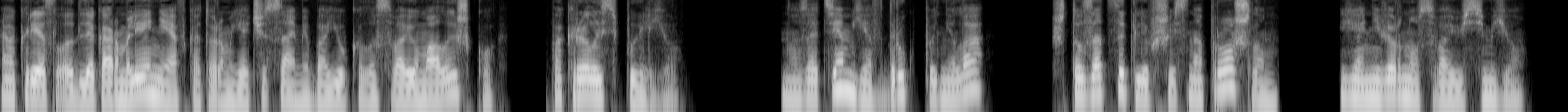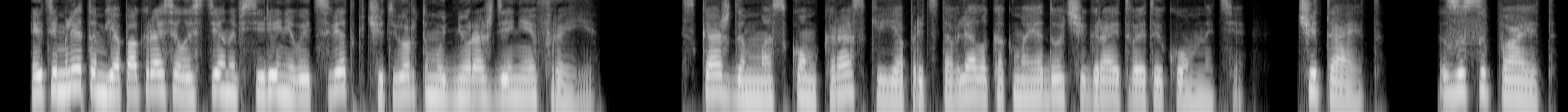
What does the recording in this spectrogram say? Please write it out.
а кресло для кормления, в котором я часами баюкала свою малышку, покрылось пылью. Но затем я вдруг поняла, что, зациклившись на прошлом, я не верну свою семью. Этим летом я покрасила стены в сиреневый цвет к четвертому дню рождения Фрейи. С каждым мазком краски я представляла, как моя дочь играет в этой комнате. Читает, засыпает.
